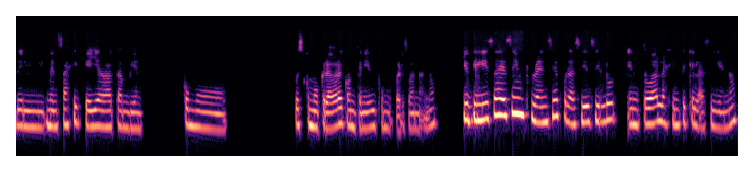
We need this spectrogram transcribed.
del mensaje que ella da también como pues como creadora de contenido y como persona, ¿no? Y utiliza esa influencia, por así decirlo, en toda la gente que la sigue, ¿no?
